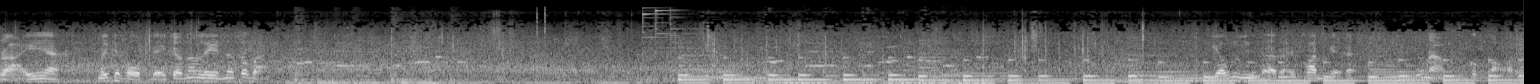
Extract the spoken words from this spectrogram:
rải à, mấy cái hột để cho nó lên đó các bạn. Giống như là đại phân vậy đó chỗ nào cũng có cỏ đó.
